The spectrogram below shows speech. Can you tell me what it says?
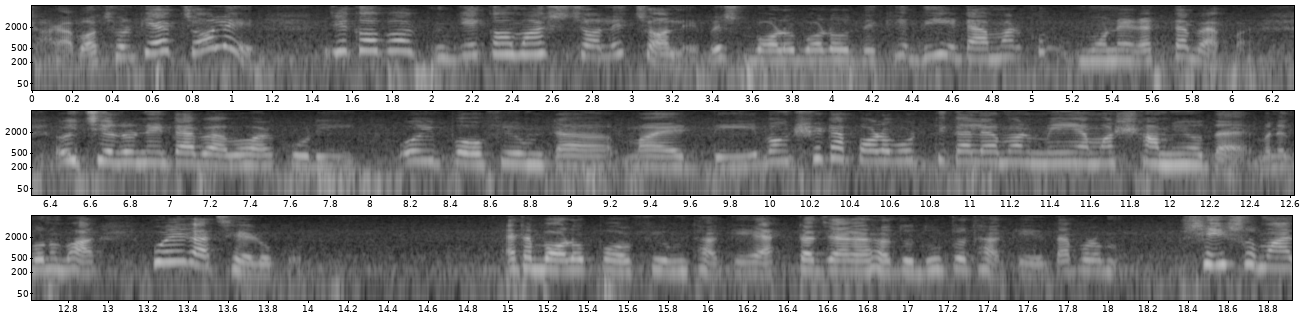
সারা বছর কি আর চলে? যে ক যে ক মাস চলে চলে। বেশ বড় বড় দেখে দিই, এটা আমার খুব মনের একটা ব্যাপার। ওই চিরুনিটা ব্যবহার করি, ওই পারফিউমটা মায়ের দিই, এবং সেটা পরবর্তীকালে আমার মেয়ে আমার স্বামীও দেয়। মানে কোনো ভা, হয়ে গেছে এরকম। একটা বড় পারফিউম থাকে, একটা জায়গায় হয়তো দুটো থাকে, তারপর সেই সময়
